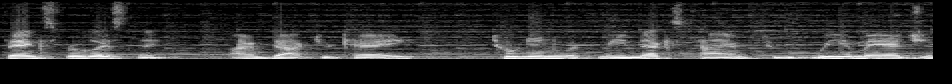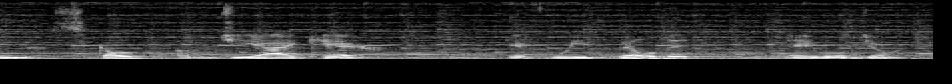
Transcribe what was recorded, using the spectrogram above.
Thanks for listening. I'm Dr. K. Tune in with me next time to reimagine the scope of GI care. If we build it, they will join.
